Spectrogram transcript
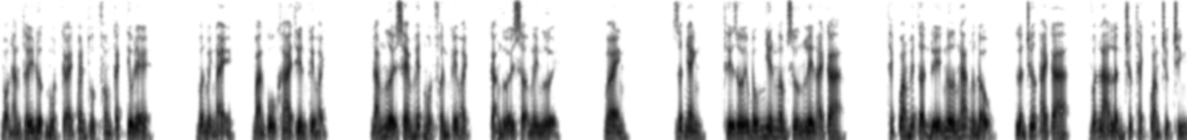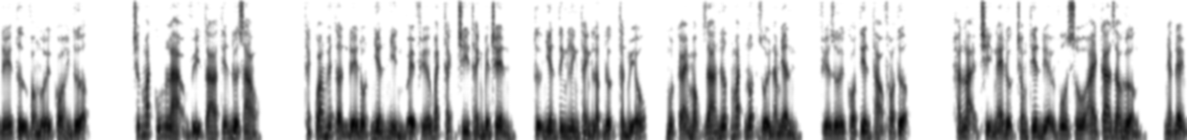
bọn hắn thấy được một cái quen thuộc phong cách tiêu đề. Vận mệnh này bàn cổ khai thiên kế hoạch. Đám người xem hết một phần kế hoạch, cả người sợ ngây người. Vê anh, rất nhanh, thế giới bỗng nhiên ngâm sướng lên ai ca. Thạch quang huyết tần đế ngơ ngác ngầm đầu, lần trước ai ca, vẫn là lần trước thạch quang trực chính đế tử vong mới có hình tượng trước mắt cũng là vì ta tiễn đưa sao? Thạch quang huyết tần đế đột nhiên nhìn về phía bách thạch chi thành bên trên, tự nhiên tinh linh thành lập được thần miếu, một cái mọc ra nước mắt nốt rồi nam nhân, phía dưới có tiên thảo pho tượng. Hắn lại chỉ nghe được trong thiên địa vô số ai ca giao hưởng, nhạc đệm,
